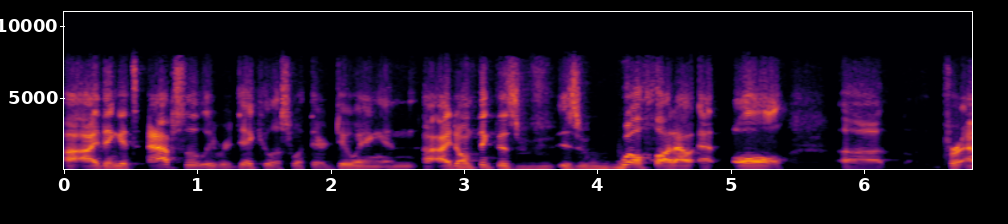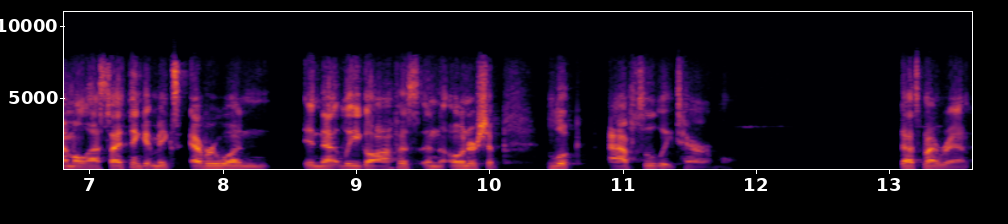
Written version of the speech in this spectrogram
I think it's absolutely ridiculous what they're doing, and I don't think this is well thought out at all. Uh, for MLS. I think it makes everyone in that league office and the ownership look absolutely terrible. That's my rant.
